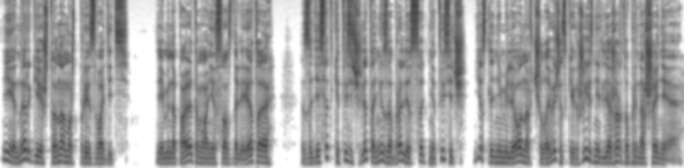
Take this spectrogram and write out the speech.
и энергии, что она может производить. Именно поэтому они создали это. За десятки тысяч лет они забрали сотни тысяч, если не миллионов человеческих жизней для жертвоприношения.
